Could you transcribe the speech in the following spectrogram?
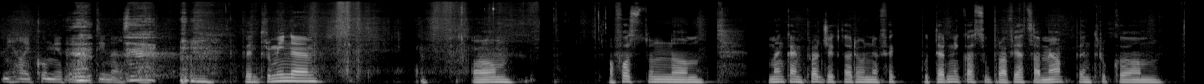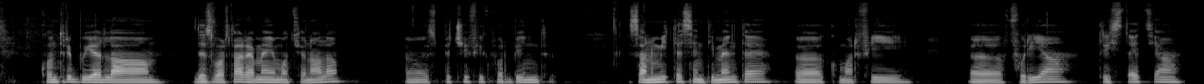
Mihai, cum e pentru tine asta? pentru mine um, a fost un... Um, Mankind Project are un efect puternic asupra viața mea pentru că um, contribuie la dezvoltarea mea emoțională, uh, specific vorbind, sunt anumite sentimente, uh, cum ar fi uh, furia, tristețea,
